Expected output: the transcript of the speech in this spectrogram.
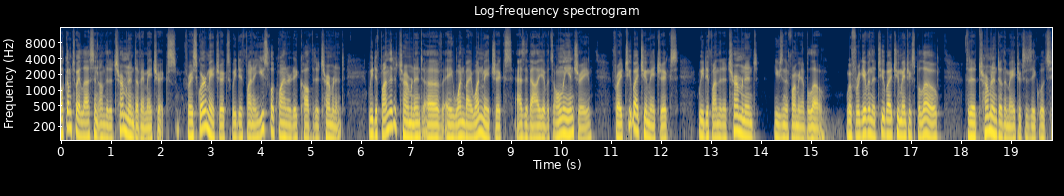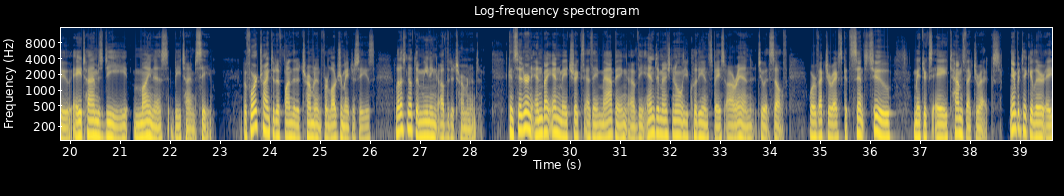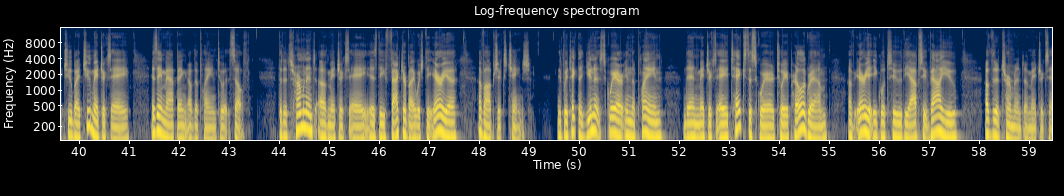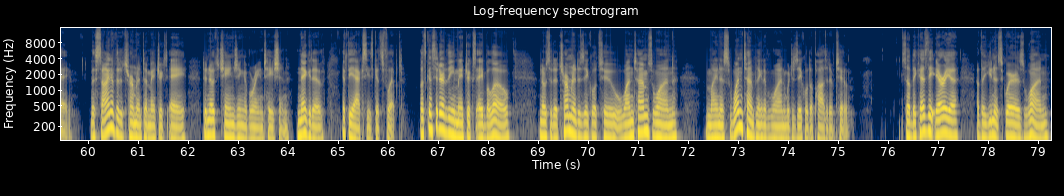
Welcome to a lesson on the determinant of a matrix. For a square matrix, we define a useful quantity called the determinant. We define the determinant of a 1 by 1 matrix as the value of its only entry. For a 2 by 2 matrix, we define the determinant using the formula below. If we're given the 2 by 2 matrix below, the determinant of the matrix is equal to A times D minus B times C. Before trying to define the determinant for larger matrices, let us note the meaning of the determinant. Consider an n by n matrix as a mapping of the n-dimensional Euclidean space Rn to itself, where vector x gets sent to matrix A times vector x. In particular, a 2 by 2 matrix A is a mapping of the plane to itself. The determinant of matrix A is the factor by which the area of objects change. If we take the unit square in the plane, then matrix A takes the square to a parallelogram of area equal to the absolute value of the determinant of matrix A. The sign of the determinant of matrix A denotes changing of orientation, negative if the axis gets flipped. Let's consider the matrix A below. Notice the determinant is equal to 1 times 1 minus 1 times negative 1, which is equal to positive 2. So because the area of the unit square is 1,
